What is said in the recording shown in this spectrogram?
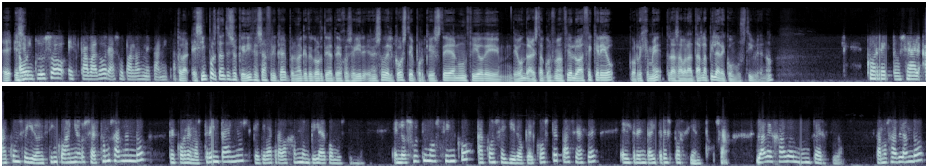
eh, o incluso excavadoras o palas mecánicas. Claro, es importante eso que dices, África, y perdona que te corte, ya te dejo seguir, en eso del coste, porque este anuncio de, de Honda, esta confirmación, lo hace, creo, corrígeme, tras abaratar la pila de combustible, ¿no? Correcto, o sea, ha conseguido en cinco años, o sea, estamos hablando, recordemos, 30 años que lleva trabajando en pila de combustible. En los últimos cinco ha conseguido que el coste pase a ser el 33%, o sea, lo ha dejado en un tercio. Estamos hablando,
